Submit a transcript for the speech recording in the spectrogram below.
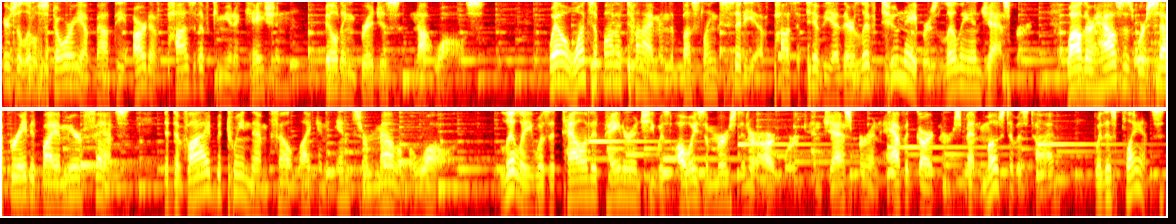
Here's a little story about the art of positive communication, building bridges, not walls. Well, once upon a time in the bustling city of Positivia, there lived two neighbors, Lily and Jasper. While their houses were separated by a mere fence, the divide between them felt like an insurmountable wall. Lily was a talented painter and she was always immersed in her artwork, and Jasper, an avid gardener, spent most of his time with his plants.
